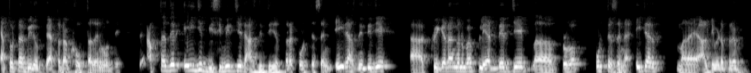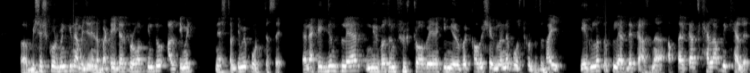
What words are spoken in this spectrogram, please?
এতটা বিরক্ত, এতটা ক্ষোভ তাদের মধ্যে। আপনাদের এই যে বিসিবির যে রাজনীতি আপনারা করতেছেন, এই রাজনীতি যে ক্রিকেট আঙ্গনে বা প্লেয়ারদের যে প্রভাব পড়তেছে না এটার মানে আলটিমেট আপনারা বিশ্বাস করবেন কিনা আমি জানি না বাট এটার প্রভাব কিন্তু আলটিমেট ন্যাশনাল টিমে পড়তেছে। কারণ এক একজন প্লেয়ার নির্বাচন সুষ্ঠু হবে নাকি নিরপেক্ষ হবে সেগুলো নিয়ে পোস্ট করতেছে। ভাই, এগুলো তো প্লেয়ারদের কাজ না। আপনার কাজ খেলা, আপনি খেলেন।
